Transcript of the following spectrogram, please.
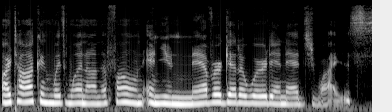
or talking with one on the phone and you never get a word in edgewise?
